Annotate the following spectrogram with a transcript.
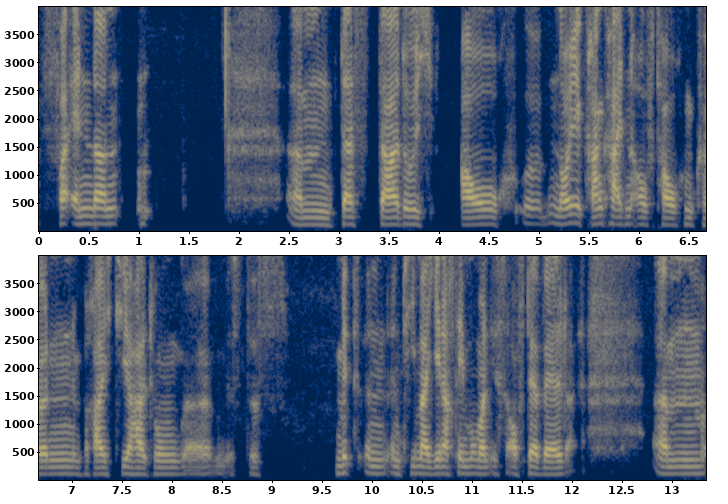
verändern, ähm, dass dadurch auch äh, neue Krankheiten auftauchen können. Im Bereich Tierhaltung äh, ist das mit ein, ein, Thema, je nachdem, wo man ist auf der Welt. Ähm,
